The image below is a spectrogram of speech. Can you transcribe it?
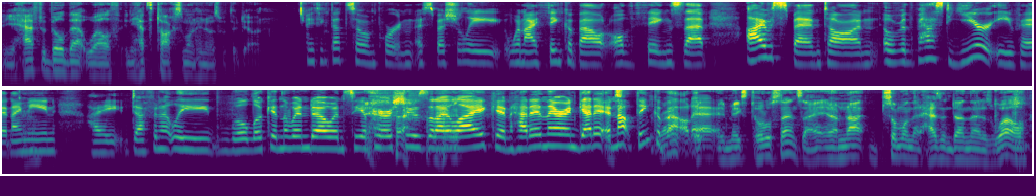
and you have to build that wealth and you have to talk to someone who knows what they're doing. I think that's so important, especially when I think about all the things that I've spent on over the past year, even. I mean, I definitely will look in the window and see a pair of shoes that I like and head in there and get it and not think Right. about it. It, makes total sense. I, and I'm not someone that hasn't done that as well,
